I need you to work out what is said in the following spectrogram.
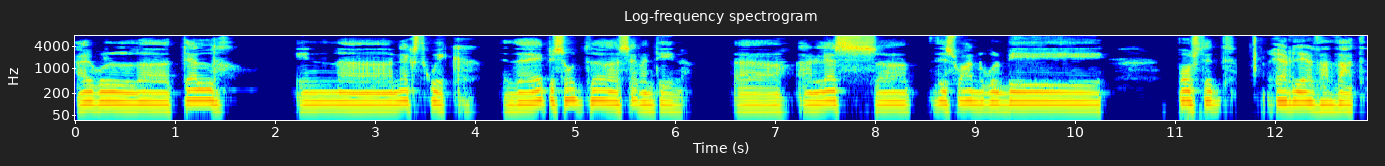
I will uh, tell in next week, in the episode 17. unless this one will be posted earlier than that.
